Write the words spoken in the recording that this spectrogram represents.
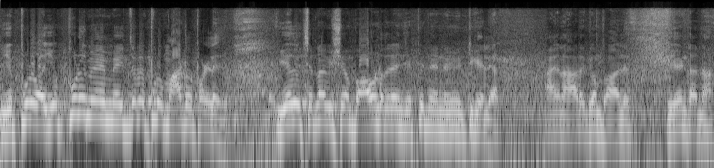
ఎప్పుడు ఎప్పుడు మేము ఇద్దరు ఎప్పుడు మాటలు పడలేదు. ఏదో చిన్న విషయం బాగుండదు అని చెప్పి నేను ఇంటికి వెళ్ళాను. ఆయన ఆరోగ్యం బాగాలేదు ఏంటన్నా?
